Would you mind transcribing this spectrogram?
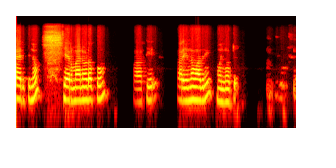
കാര്യത്തിനും ചെയർമാനോടൊപ്പം പാർട്ടി പറയുന്ന മാതിരി മുന്നോട്ട്. ഓക്കെ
